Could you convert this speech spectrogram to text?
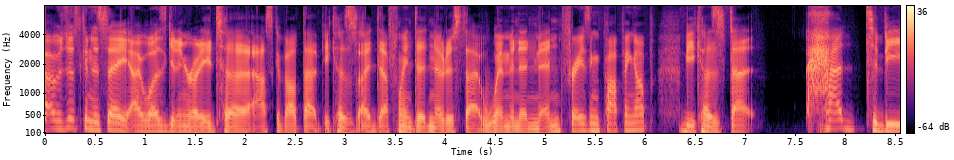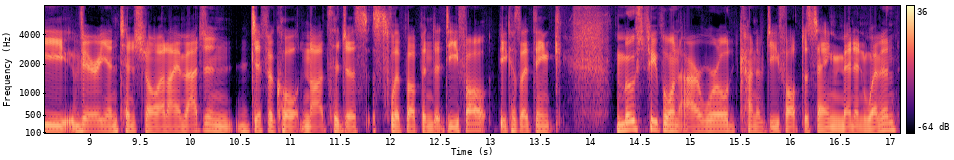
I was just going to say, I was getting ready to ask about that because I definitely did notice that women and men phrasing popping up because that had to be very intentional and I imagine difficult not to just slip up into default because I think most people in our world kind of default to saying men and women.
